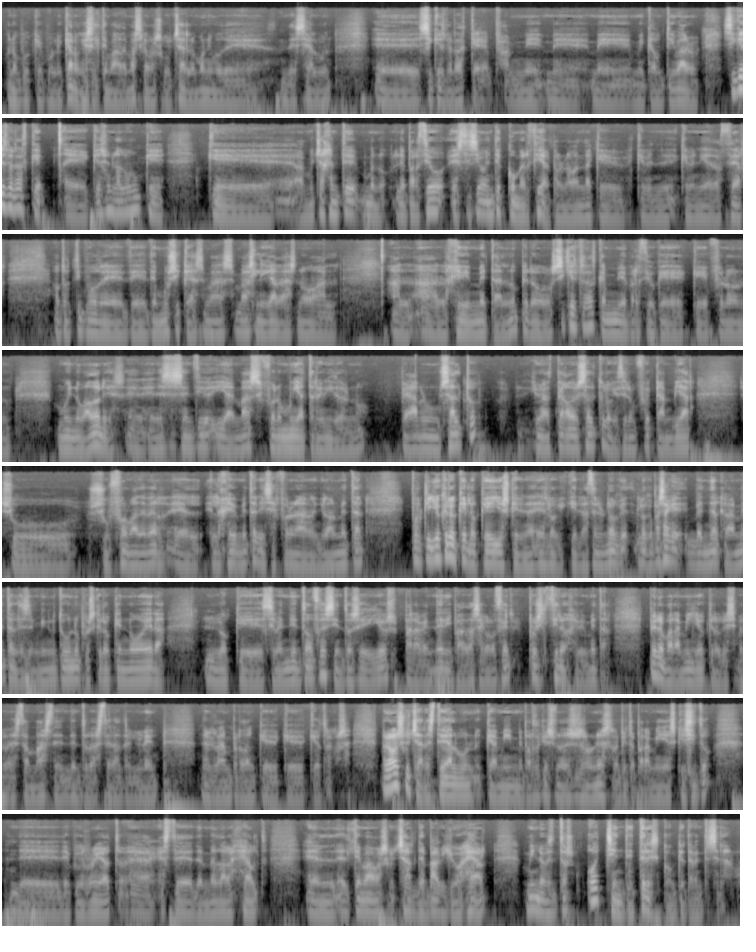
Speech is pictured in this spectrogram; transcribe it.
bueno, porque publicaron, que es el tema además que vamos a escuchar, el homónimo de, de ese álbum, eh, sí que es verdad que a mí me, me, me, me cautivaron. Sí que es verdad que, eh, que es un álbum que, que a mucha gente bueno le pareció excesivamente comercial para una banda que, que, ven- que venía de hacer otro tipo de, de, músicas más más ligadas no al, al, al heavy metal no pero sí que es verdad que a mí me pareció que, que fueron muy innovadores en, en ese sentido y además fueron muy atrevidos no pegaron un salto y una vez pegado el salto lo que hicieron fue cambiar su, su forma de ver el, el heavy metal y se fueron al glam metal porque yo creo que lo que ellos quieren es lo que quieren hacer. Lo que, lo que pasa que vender glam metal desde el minuto uno pues creo que no era lo que se vendía entonces y entonces ellos para vender y para darse a conocer pues hicieron heavy metal. Pero para mí yo creo que siempre están más de- dentro de la escena del glam del glam perdón que, que, que otra cosa. Pero vamos a escuchar este álbum que a mí me parece que es uno de esos álbumes repito para mí exquisito de, de Queen Riot eh, este de Metal Health. El, el tema vamos a escuchar de Back Your Heart 1983 concretamente es el álbum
